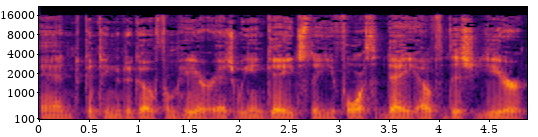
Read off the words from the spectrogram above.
and continue to go from here as we engage the fourth day of this year.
